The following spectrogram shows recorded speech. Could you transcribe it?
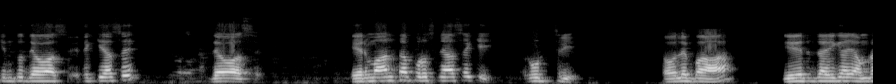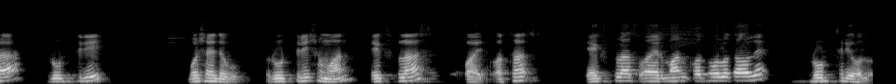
কিন্তু দেওয়া আছে। এটা কি আছে? দেওয়া আছে। এর মানটা প্রশ্নে আছে কি? রুট থ্রি তাহলে বা এর জায়গায় আমরা রুট থ্রি বসাই দেব। রুট থ্রি সমান এক্স প্লাস ওয়াই অর্থাৎ এক্স প্লাস ওয়াই এর মান কত হলো তাহলে? রুট থ্রি হলো।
